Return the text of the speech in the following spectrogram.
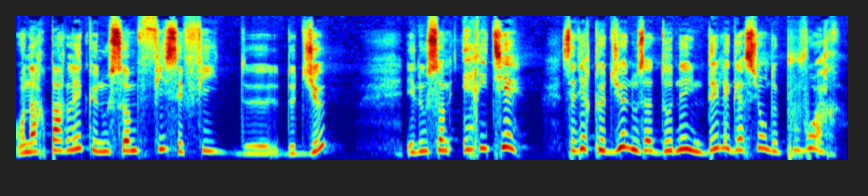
On a reparlé que nous sommes fils et filles de, de Dieu et nous sommes héritiers. C'est-à-dire que Dieu nous a donné une délégation de pouvoir.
